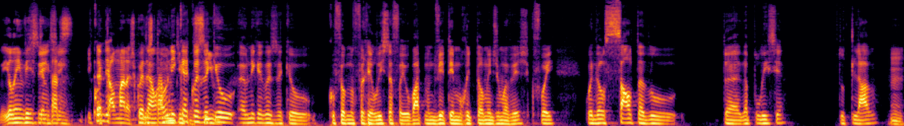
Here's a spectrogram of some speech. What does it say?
ele em vez de Sim, tentar sim. E quando- acalmar as coisas, não, está a única muito coisa que eu A única coisa que, eu, que o filme não foi realista foi o Batman devia ter morrido pelo menos uma vez, que foi quando ele salta do, da, da polícia, do telhado, Hum.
